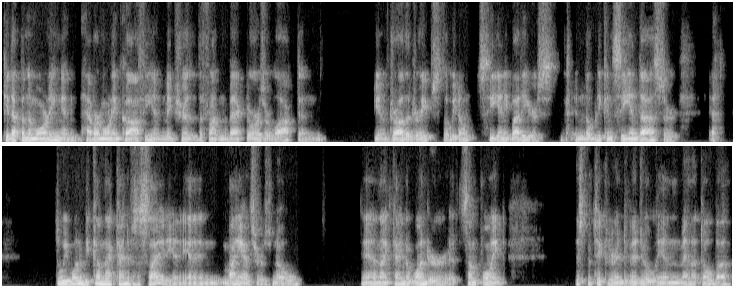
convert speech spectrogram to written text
get up in the morning and have our morning coffee and make sure that the front and the back doors are locked and you know draw the drapes so we don't see anybody or and nobody can see into us or yeah do we want to become that kind of society? And, and my answer is no. And I kind of wonder at some point, this particular individual in Manitoba,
